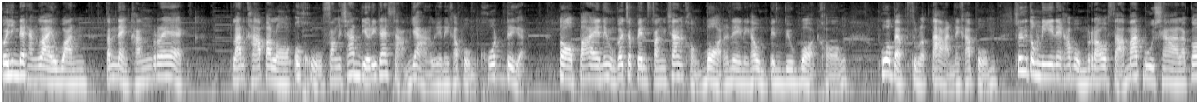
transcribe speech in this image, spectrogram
ก็ยิ่งได้ทั้งรายวันตำแหน่งครั้งแรก ร้านค้าประลอง โอ้โห ฟังก์ชันเดียวที่ได้ 3 อย่างเลยนะครับผม โคตรเดือด ต่อไปนะผมก็จะเป็นฟังก์ชันของบอร์ดนั่นเองนะครับผม เป็นบิลบอร์ดของพวกแบบสุลต่านนะครับผม ซึ่งตรงนี้นะครับผมเราสามารถบูชาแล้วก็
